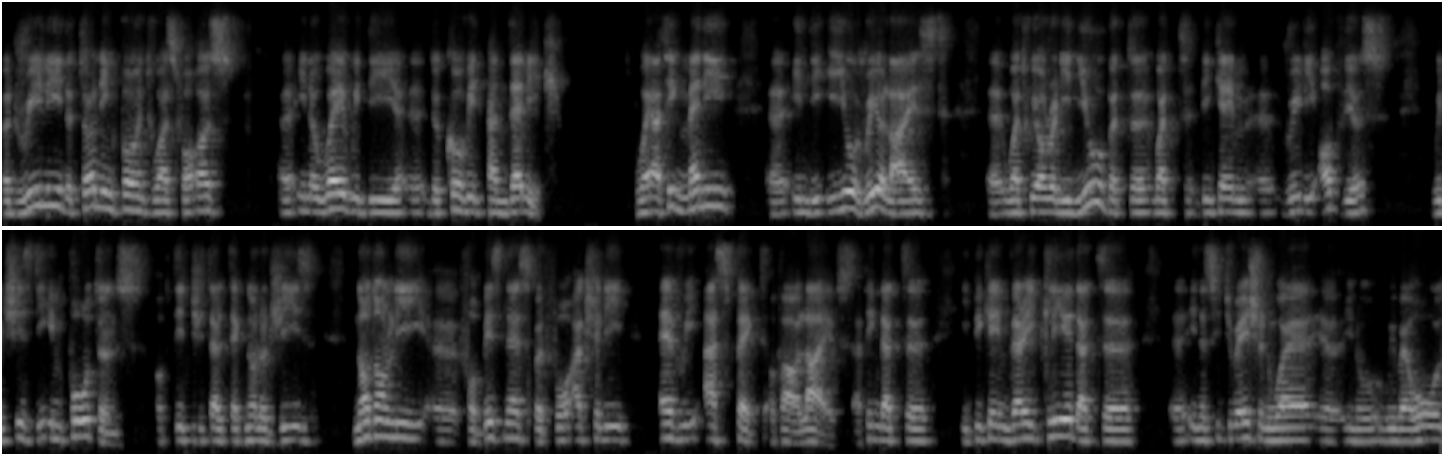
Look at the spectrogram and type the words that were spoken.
But really the turning point was for us uh, in a way with the, the COVID pandemic, where I think many in the EU realized uh, what we already knew, but uh, what became uh, really obvious, which is the importance of digital technologies, not only for business, but for actually every aspect of our lives. I think that uh, it became very clear that uh, uh in a situation where uh, you know we were all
